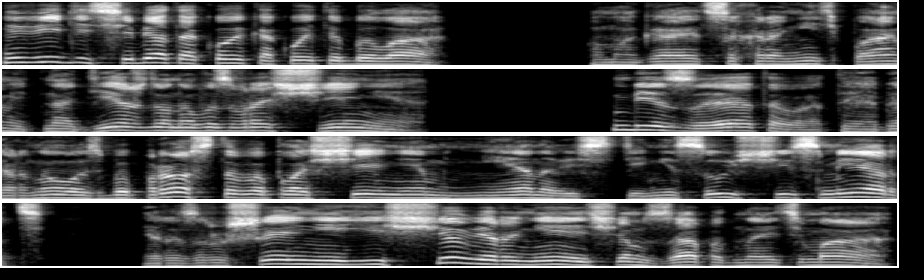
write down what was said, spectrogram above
видеть себя такой, какой ты была. Помогает сохранить память, надежду на возвращение. Без этого ты обернулась бы просто воплощением ненависти, несущей смерть, и разрушение еще вернее, чем западная тьма.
